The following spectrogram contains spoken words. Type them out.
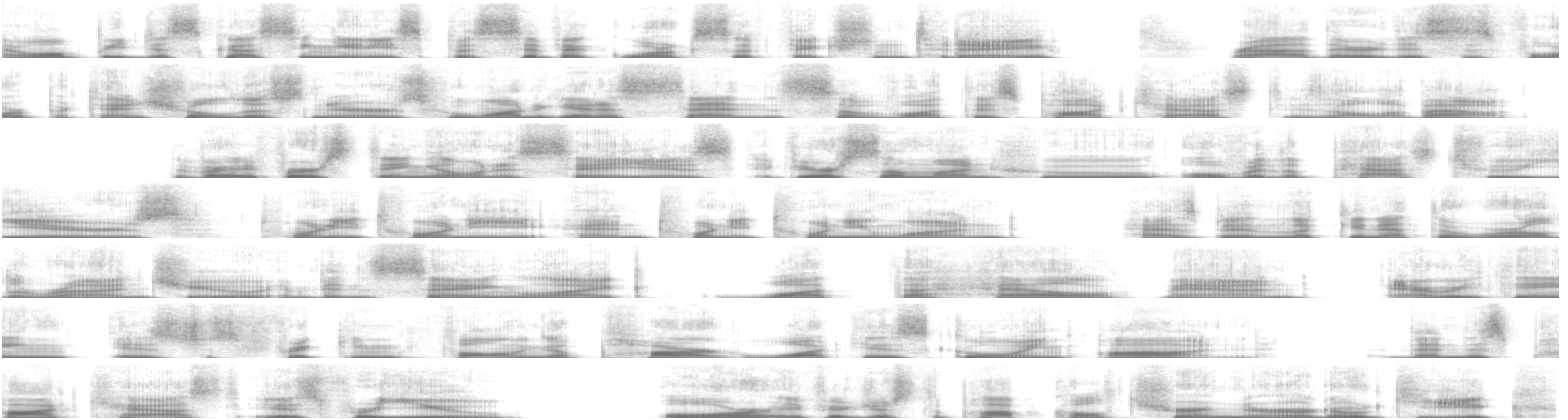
I won't be discussing any specific works of fiction today. Rather, this is for potential listeners who want to get a sense of what this podcast is all about. The very first thing I want to say is if you're someone who, over the past two years, 2020 and 2021, has been looking at the world around you and been saying, like, what the hell, man? Everything is just freaking falling apart. What is going on? Then this podcast is for you. Or if you're just a pop culture nerd or geek,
